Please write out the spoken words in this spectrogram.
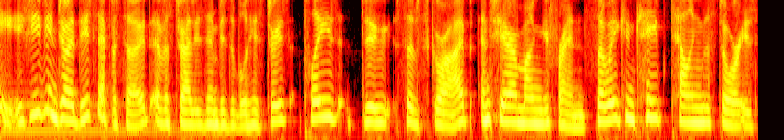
Hey, if you've enjoyed this episode of Australia's Invisible Histories, please do subscribe and share among your friends so we can keep telling the stories.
